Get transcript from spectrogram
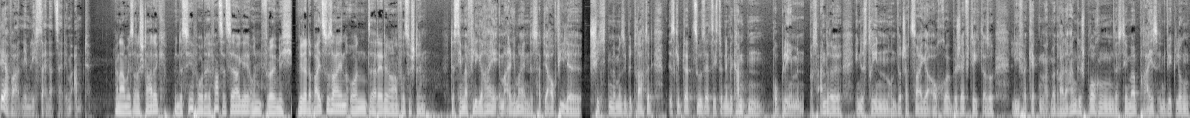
Der war nämlich seinerzeit im Amt. Mein Name ist Alex Starek, bin der CFO der FAZ AG und freue mich, wieder dabei zu sein und Rede und Antwort zu stellen. Das Thema Fliegerei im Allgemeinen, das hat ja auch viele Schichten, wenn man sie betrachtet. Es gibt da zusätzlich zu den bekannten Problemen, was andere Industrien und Wirtschaftszweige auch äh, beschäftigt. Also Lieferketten hat man gerade angesprochen, das Thema Preisentwicklung.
